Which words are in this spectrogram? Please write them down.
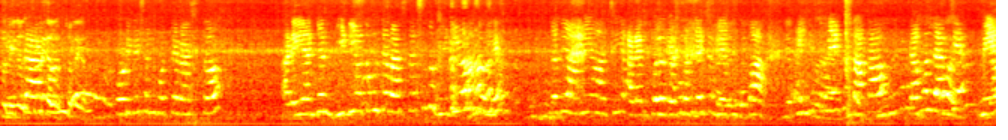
চলে গেল পরিবেশন করতে ব্যস্ত। আর এই একজন ভিডিও তুলতে ব্যস্ত শুধু ভিডিও যদি আমি আছি আর একজন রেকর্ডেড লেবু বা এই যে তুমি একটু তাকাও কেমন লাগছে? মেয়ে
